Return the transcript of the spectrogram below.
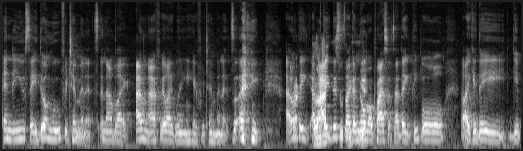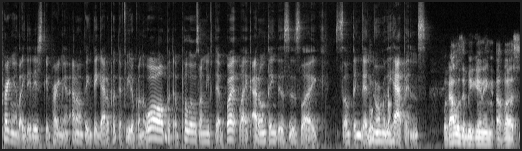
and then you say, "Don't move for ten minutes." And I'm like, I don't know. I feel like laying here for ten minutes. Like, I don't right. think I don't I, think this is like a normal yeah. process. I think people like if they get pregnant, like they just get pregnant. I don't think they got to put their feet up on the wall, put the pillows underneath their butt. Like I don't think this is like something that normally happens. Well, that was the beginning of us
